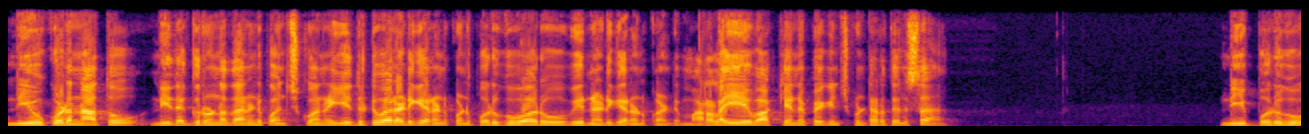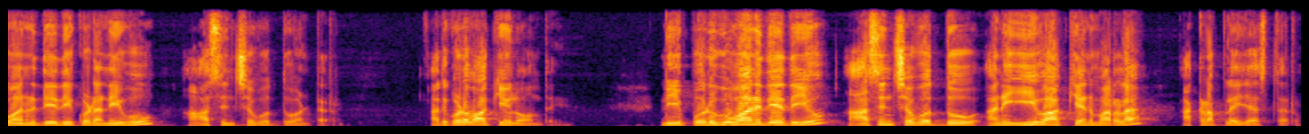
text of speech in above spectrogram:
నీవు కూడా నాతో నీ దగ్గర ఉన్నదానిని పంచుకొని ఎదుటివారు అడిగారు అనుకోండి పొరుగువారు వీరిని అడిగారు అనుకోండి మరలా ఏ వాక్యాన్ని ఉపయోగించుకుంటారో తెలుసా? నీ పొరుగువాని ఏది కూడా నీవు ఆశించవద్దు అంటారు. అది కూడా వాక్యంలో ఉంది. నీ పొరుగువాని ఏదియు ఆశించవద్దు అని ఈ వాక్యాన్ని మరలా అక్కడ అప్లై చేస్తారు.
